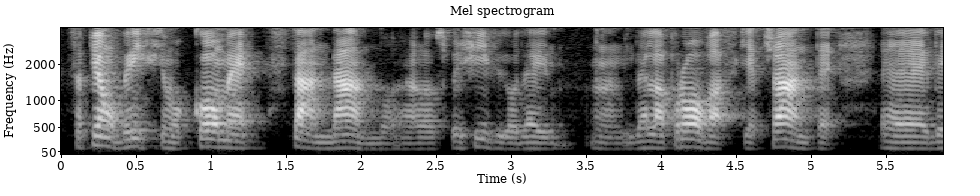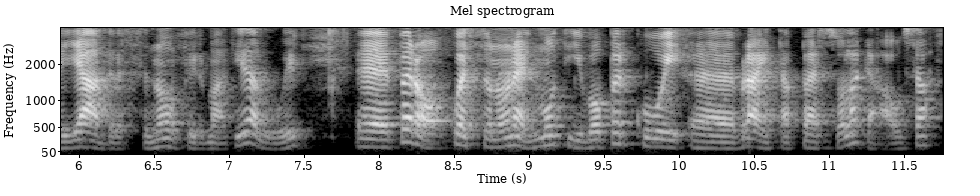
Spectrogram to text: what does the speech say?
Sappiamo benissimo come sta andando nello specifico dei, mm, della prova schiacciante eh, degli address non firmati da lui, eh, però questo non è il motivo per cui eh, Bright ha perso la causa,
